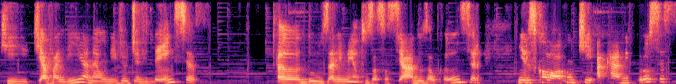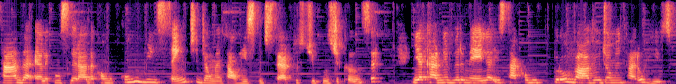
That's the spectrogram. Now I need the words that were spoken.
que, que avalia né, o nível de evidência dos alimentos associados ao câncer, e eles colocam que a carne processada ela é considerada como convincente de aumentar o risco de certos tipos de câncer, e a carne vermelha está como provável de aumentar o risco.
